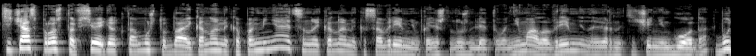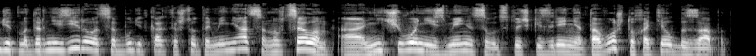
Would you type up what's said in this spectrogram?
сейчас просто все идет к тому, что да, экономика поменяется, но экономика со временем, конечно, нужно для этого немало времени, наверное, в течение года. Будет модернизироваться, будет как-то что-то меняться, но в целом а, ничего не изменится вот с точки зрения того, что хотел бы Запад.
